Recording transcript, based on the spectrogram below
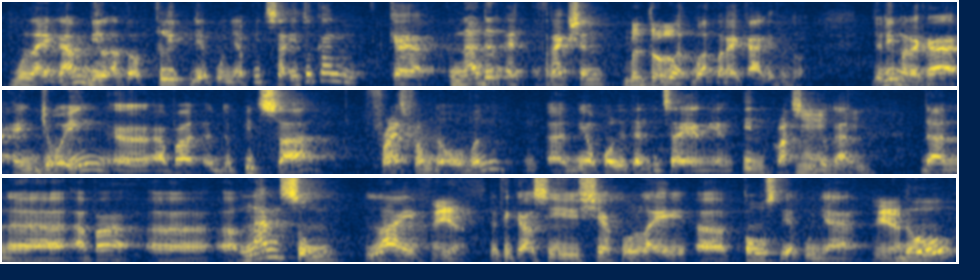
mulai ngambil atau flip dia punya pizza itu kan kayak another attraction Betul. buat buat mereka gitu loh. Jadi mereka enjoying eh, apa the pizza fresh from the oven, eh, Neapolitan pizza yang yang thin crust gitu Hmm, kan. Dan eh, apa eh, eh, langsung live Iya. ketika si chef mulai uh, toast dia punya Iya. dough,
